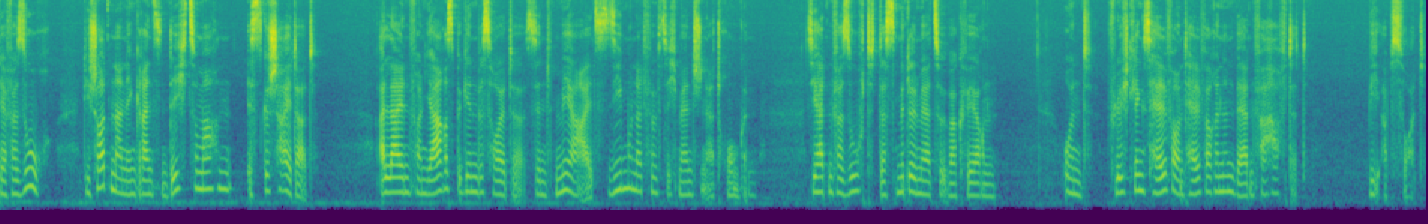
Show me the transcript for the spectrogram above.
Der Versuch, die Schotten an den Grenzen dicht zu machen, ist gescheitert. Allein von Jahresbeginn bis heute sind mehr als 750 Menschen ertrunken. Sie hatten versucht, das Mittelmeer zu überqueren. Und Flüchtlingshelfer und Helferinnen werden verhaftet. Wie absurd.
